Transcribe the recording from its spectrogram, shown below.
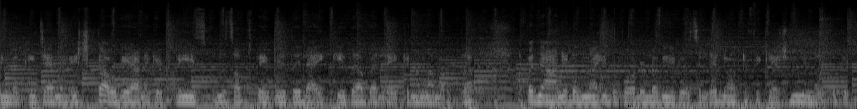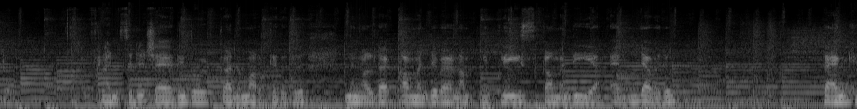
നിങ്ങൾക്ക് ഈ ചാനൽ ഇഷ്ടമാവുകയാണെങ്കിൽ പ്ലീസ് ഒന്ന് സബ്സ്ക്രൈബ് ചെയ്ത് ലൈക്ക് ചെയ്ത് ആ ബെല്ലൈക്കൺ ഒന്ന് അമർത്തുക. അപ്പോൾ ഞാനിടുന്ന ഇതുപോലുള്ള വീഡിയോസിന്റെ നോട്ടിഫിക്കേഷൻ നിങ്ങൾക്ക് കിട്ടും. ഫ്രണ്ട്സിന് ഷെയർ ചെയ്ത് കൊടുക്കാനും മറക്കരുത്. നിങ്ങളുടെ കമന്റ് വേണം. പ്ലീസ് കമന്റ് ചെയ്യുക. എല്ലാവരും താങ്ക്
